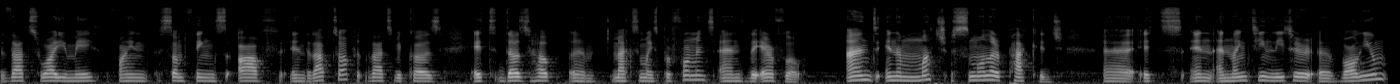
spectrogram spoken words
that's why you may find some things off in the laptop. That's because it does help um, maximize performance and the airflow. And in a much smaller package, uh, it's in a 19 liter uh, volume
